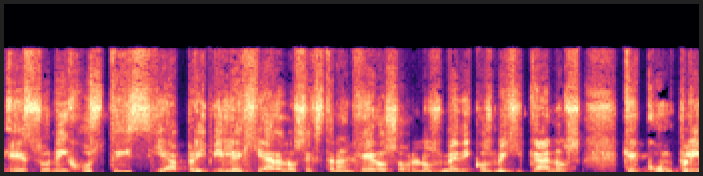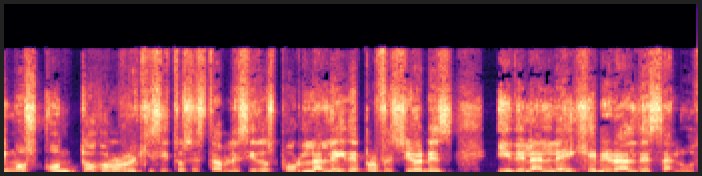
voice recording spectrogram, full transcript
Es una injusticia privilegiar a los extranjeros sobre los médicos mexicanos que cumplimos con todos los requisitos establecidos por la ley de profesiones y de la ley General de Salud.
